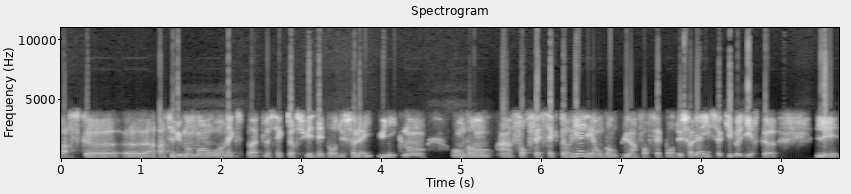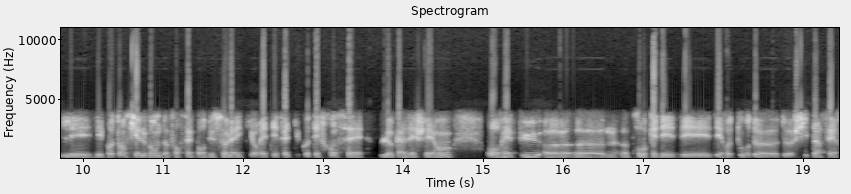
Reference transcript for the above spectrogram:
parce que euh, à partir du moment où on exploite le secteur suisse des ports du soleil uniquement, on vend un forfait sectoriel et on vend plus un forfait port du soleil, ce qui veut dire que les, les, les potentielles ventes de forfait port du soleil qui auraient été faites du côté français, le cas échéant, auraient pu euh, euh provoquer des, des, des, retours de, de chiffre d'affaires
